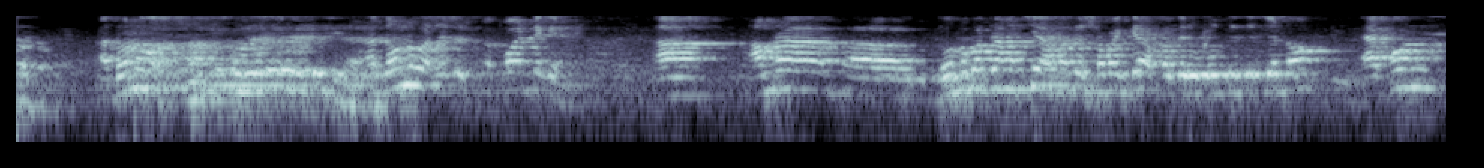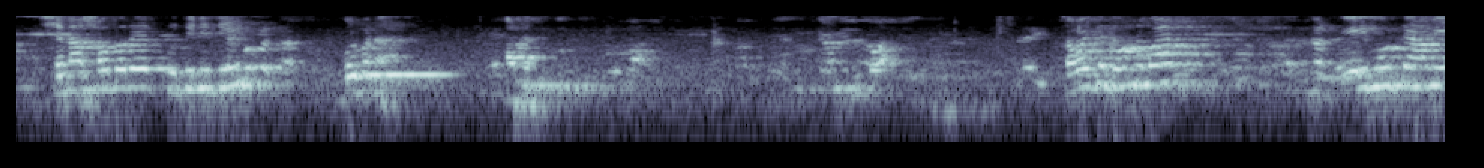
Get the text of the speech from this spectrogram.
চাচ্ছি। ধন্যবাদ। আমি বলে পেরেছি ধন্যবাদ পয়েন্ট আমরা ধন্যবাদ জানাচ্ছি আপনাদের সবাইকে আপনাদের উপস্থিতির জন্য। এখন সেনা সদরের প্রতিনিধি বলবে না? আচ্ছা। সবাইকে ধন্যবাদ। এই মুহূর্তে আমি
